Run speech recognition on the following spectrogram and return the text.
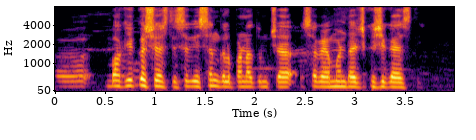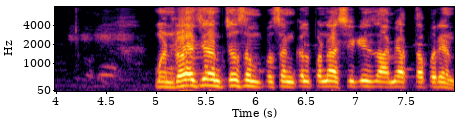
अं, बाकी कशी असते सगळी संकल्पना तुमच्या सगळ्या मंडळाची कशी काय असते? मंडळाची आमच्या संप संकल्पना अशी की आम्ही आतापर्यंत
